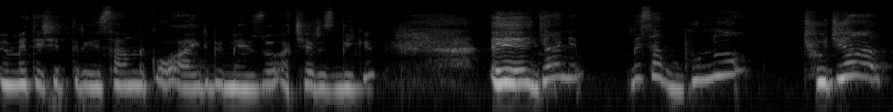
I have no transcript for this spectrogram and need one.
ümmet eşittir insanlık o ayrı bir mevzu açarız bir gün. Ee, yani mesela bunu çocuğa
